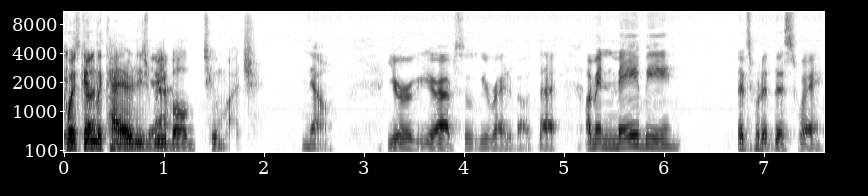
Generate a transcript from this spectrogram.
quicken the Coyotes yeah. rebuild too much. No, you're you're absolutely right about that. I mean, maybe let's put it this way,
